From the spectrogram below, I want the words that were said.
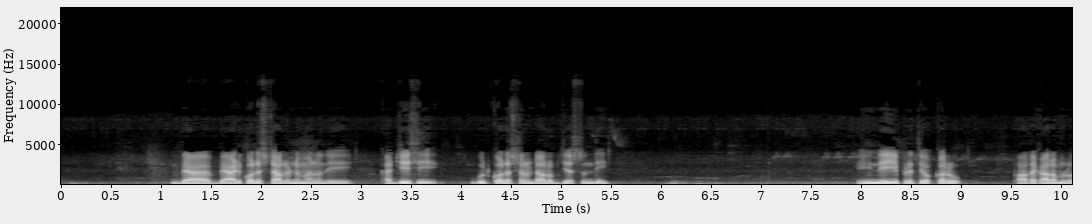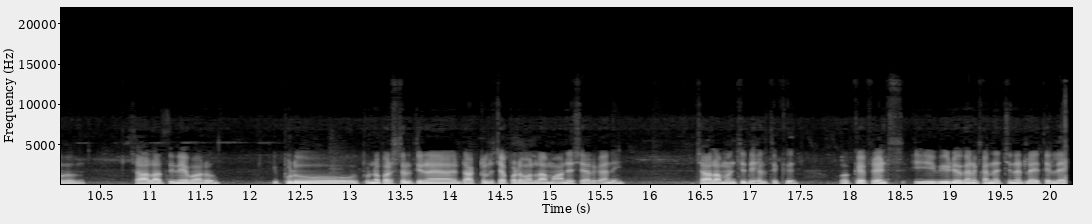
బ్యా బ్యాడ్ కొలెస్ట్రాల్ని మనది కట్ చేసి గుడ్ కొలెస్ట్రాల్ డెవలప్ చేస్తుంది. ఈ నెయ్యి ప్రతి ఒక్కరూ పాతకాలంలో చాలా తినేవారు. ఇప్పుడు ఇప్పుడున్న పరిస్థితులు తినే డాక్టర్లు చెప్పడం వల్ల మానేశారు కానీ చాలా మంచిది హెల్త్కి. ఓకే ఫ్రెండ్స్ ఈ వీడియో కనుక నచ్చినట్లయితే లైక్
